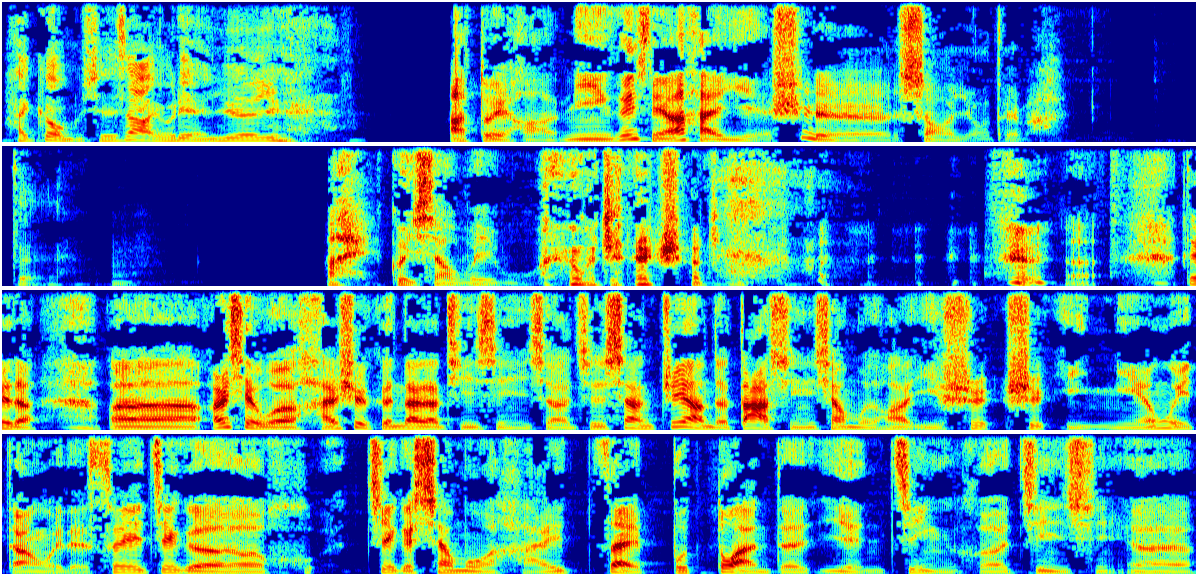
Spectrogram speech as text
还跟我们学校有点渊源 啊。对哈，你跟梁海也是校友对吧？对。嗯哎，贵校威武，我只能说这。呃，对的，呃，而且我还是跟大家提醒一下，就像这样的大型项目的话，以是是以年为单位的，所以这个这个项目还在不断的演进和进行呃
